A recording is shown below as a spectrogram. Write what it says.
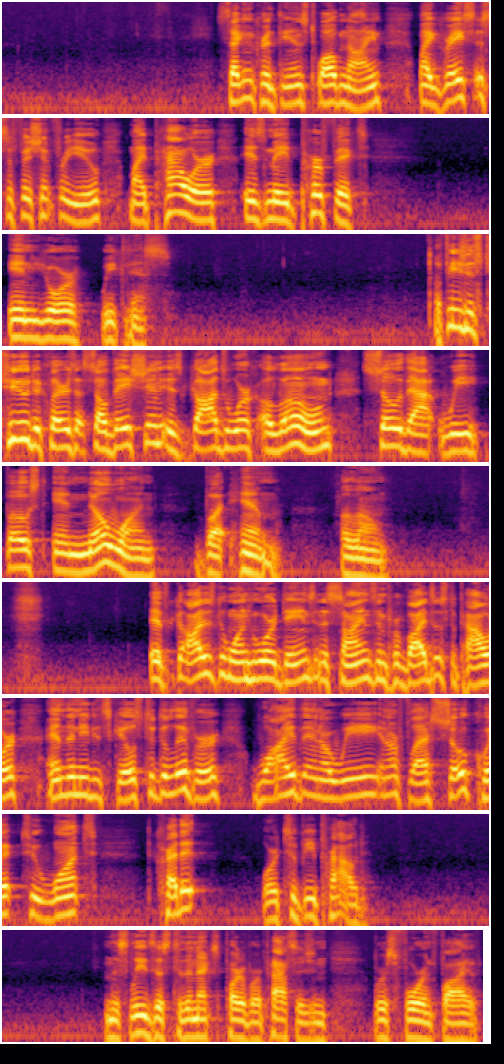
2 Corinthians 12 9, my grace is sufficient for you, my power is made perfect in your weakness. Ephesians 2 declares that salvation is God's work alone, so that we boast in no one but Him alone. If God is the one who ordains and assigns and provides us the power and the needed skills to deliver, Why then are we in our flesh so quick to want credit or to be proud? And this leads us to the next part of our passage in verse 4 and 5.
